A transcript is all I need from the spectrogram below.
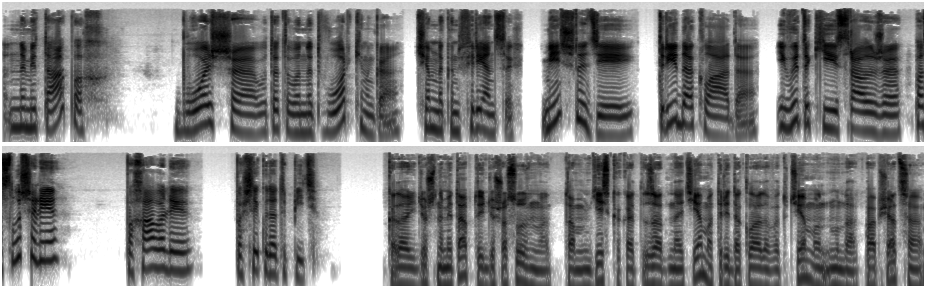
на метапах больше вот этого нетворкинга, чем на конференциях. Меньше людей, три доклада. И вы такие сразу же послушали, похавали, пошли куда-то пить когда идешь на метап, ты идешь осознанно. Там есть какая-то заданная тема, три доклада в эту тему, ну да, пообщаться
